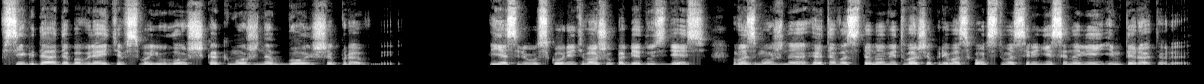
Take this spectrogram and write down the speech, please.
Всегда добавляйте в свою ложь как можно больше правды. Если ускорить вашу победу здесь, возможно, это восстановит ваше превосходство среди сыновей императора.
